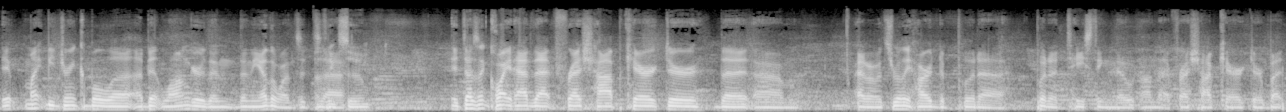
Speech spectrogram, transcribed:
it might be drinkable uh, a bit longer than, than the other ones. It's, I think uh, so. it doesn't quite have that fresh hop character that um, I don't know. It's really hard to put a put a tasting note on that fresh hop character, but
